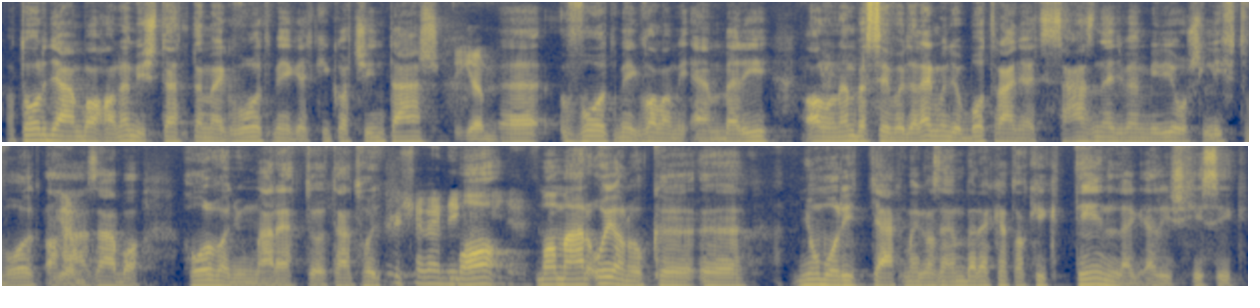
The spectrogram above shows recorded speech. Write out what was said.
A torgyámba, ha nem is tette meg, volt még egy kikacsintás, Igen. volt még valami emberi, arról nem beszélve, hogy a legnagyobb botránya egy 140 milliós lift volt a Igen. házába. Hol vagyunk már ettől? Tehát, hogy ma, ma már olyanok ö, ö, nyomorítják meg az embereket, akik tényleg el is hiszik,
